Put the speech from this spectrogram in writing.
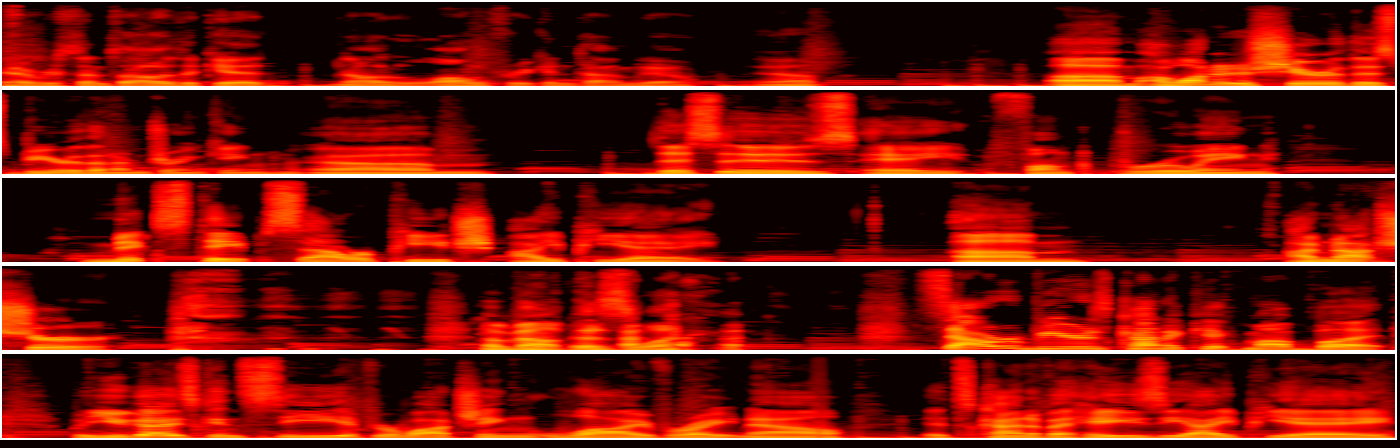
Ever since I was a kid. No, a long freaking time ago. Yep. Um, I wanted to share this beer that I'm drinking. Um, this is a Funk Brewing mixtape sour peach IPA. Um, I'm not sure about this one. sour beers kind of kick my butt, but you guys can see if you're watching live right now, it's kind of a hazy IPA.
